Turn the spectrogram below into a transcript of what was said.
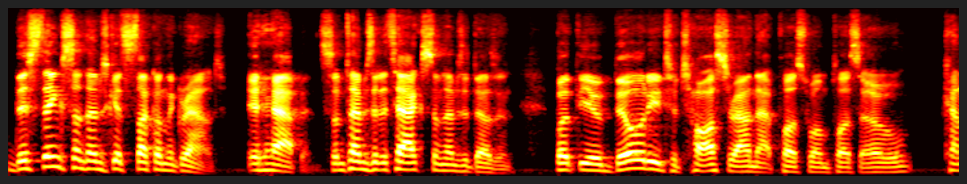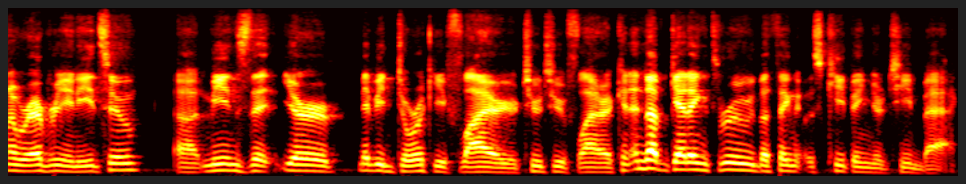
this thing sometimes gets stuck on the ground. It happens. Sometimes it attacks, sometimes it doesn't. But the ability to toss around that plus one, plus O, kind of wherever you need to, uh, means that your maybe dorky flyer, your 2 2 flyer, can end up getting through the thing that was keeping your team back.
